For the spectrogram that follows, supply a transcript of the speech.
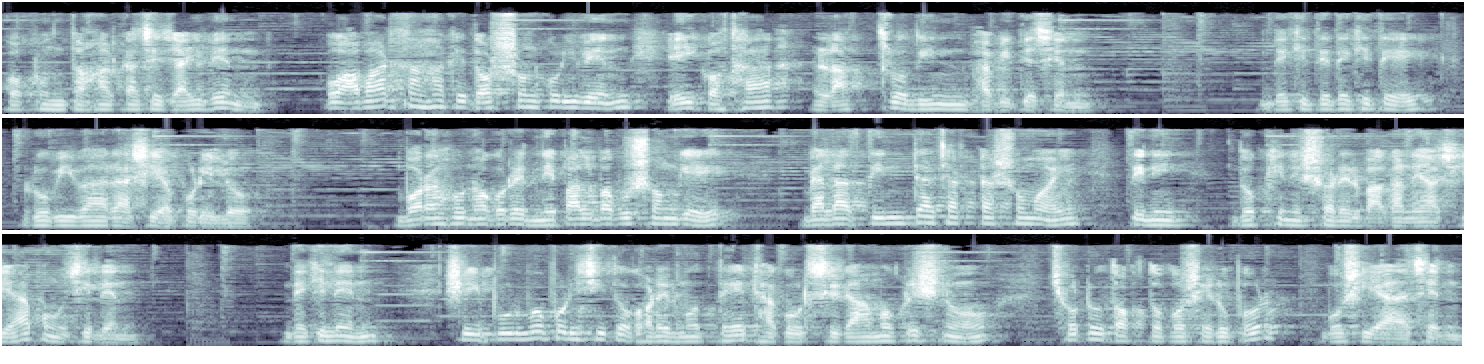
কখন তাহার কাছে যাইবেন ও আবার তাহাকে দর্শন করিবেন, এই কথা রাত্র দিন ভাবিতেছেন। দেখিতে দেখিতে রবিবার আসিয়া পড়িল। বরাহনগরের নেপালবাবুর সঙ্গে বেলা তিনটা চারটার সময় তিনি দক্ষিণেশ্বরের বাগানে আসিয়া পৌঁছিলেন। দেখিলেন সেই পূর্ব পরিচিত ঘরের মধ্যে ঠাকুর শ্রীরামকৃষ্ণ ছোট তক্তপোষের উপর বসিয়া আছেন।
